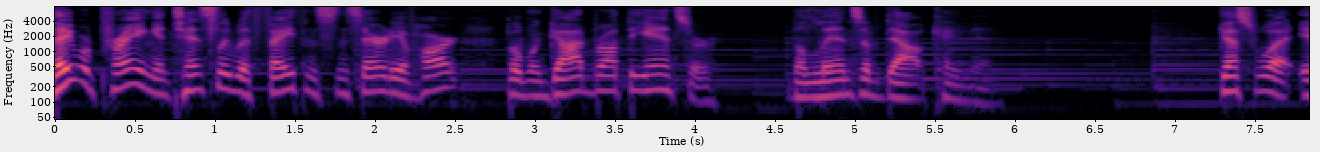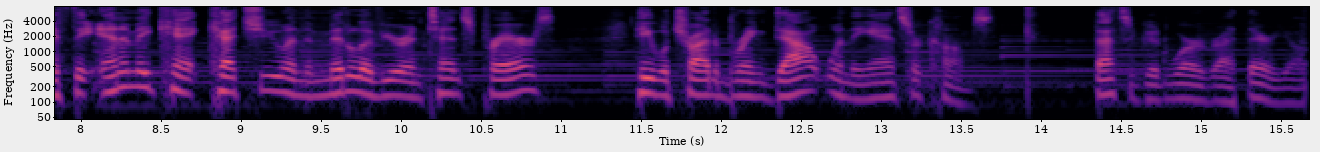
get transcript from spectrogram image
They were praying intensely with faith and sincerity of heart, but when God brought the answer, the lens of doubt came in. Guess what? If the enemy can't catch you in the middle of your intense prayers, he will try to bring doubt when the answer comes. That's a good word right there, y'all.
